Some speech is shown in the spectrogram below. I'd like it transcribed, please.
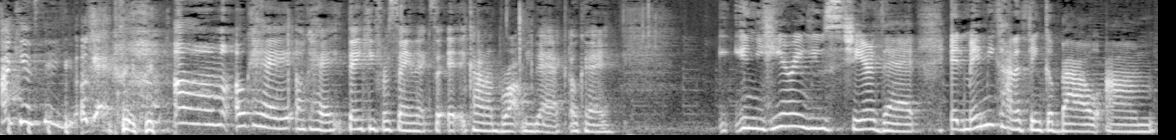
I can't stand you. Okay. um. Okay. Okay. Thank you for saying that. it, it kind of brought me back. Okay. in hearing you share that, it made me kind of think about um,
